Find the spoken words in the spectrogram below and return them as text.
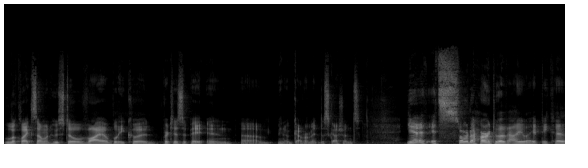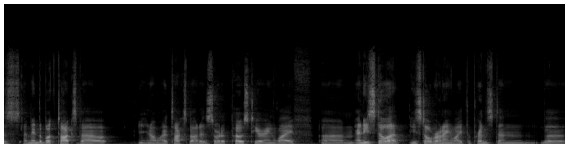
look like someone who still viably could participate in, um, you know, government discussions. Yeah, it's sort of hard to evaluate because I mean the book talks about you know when it talks about his sort of post hearing life, um, and he's still at he's still running like the Princeton the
